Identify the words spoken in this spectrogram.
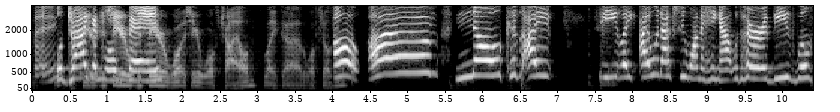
Bay. well Is she your- dragon is wolf she your, bay Is she your, is she your wolf child? Like uh, the wolf children? Oh, um, no, because I see, like, I would actually want to hang out with her. These wolf,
